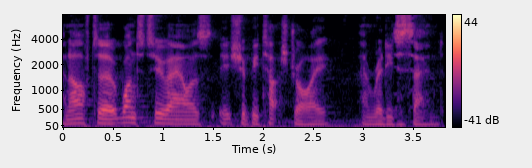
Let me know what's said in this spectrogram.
and after one to two hours it should be touch dry and ready to sand.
